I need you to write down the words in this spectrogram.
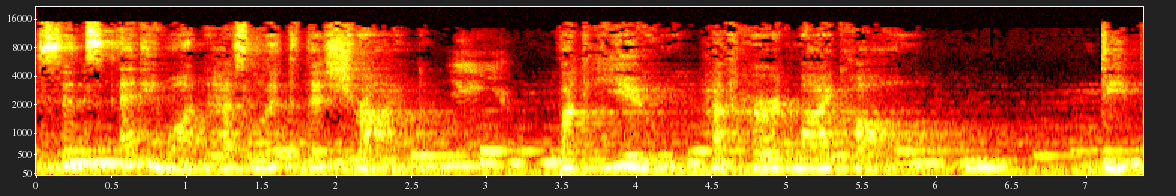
since anyone has lit this shrine, but you have heard my call. Deep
